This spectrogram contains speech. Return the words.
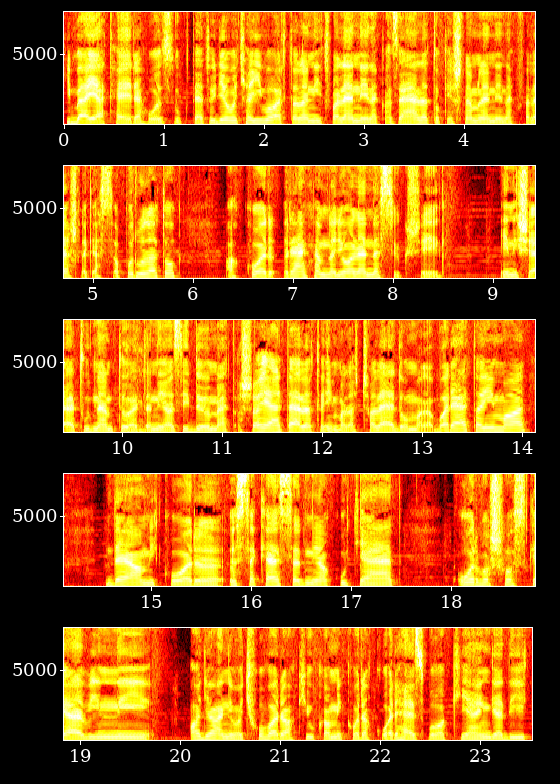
hibáját helyre hozzuk. Tehát ugye, hogyha ivartalanítva lennének az állatok, és nem lennének felesleges szaporulatok, akkor ránk nem nagyon lenne szükség. Én is el tudnám tölteni az időmet a saját állataimmal, a családommal, a barátaimmal, de amikor össze kell szedni a kutyát, orvoshoz kell vinni, agyalni, hogy hova rakjuk, amikor a kórházból kiengedik,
